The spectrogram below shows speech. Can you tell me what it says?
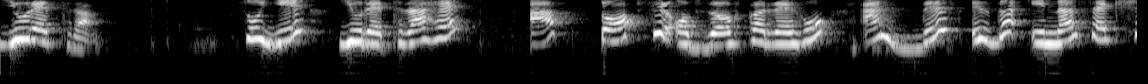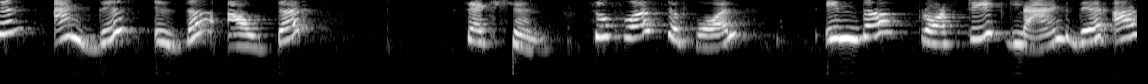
urethra so so, ये यूरेथ्रा है। आप टॉप से ऑब्ज़र्व कर रहे हो। And this is the inner section and this is the outer section so first of all in the prostate gland there are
